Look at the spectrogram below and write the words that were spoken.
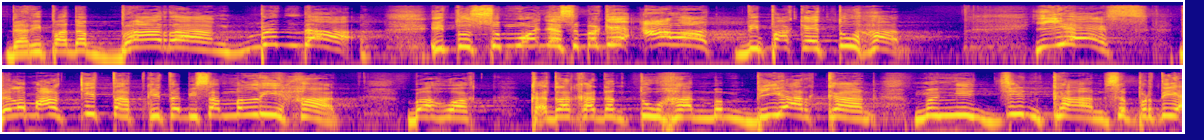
Daripada barang, benda, itu semuanya sebagai alat dipakai Tuhan. Yes, dalam Alkitab kita bisa melihat bahwa kadang-kadang Tuhan membiarkan, mengizinkan seperti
